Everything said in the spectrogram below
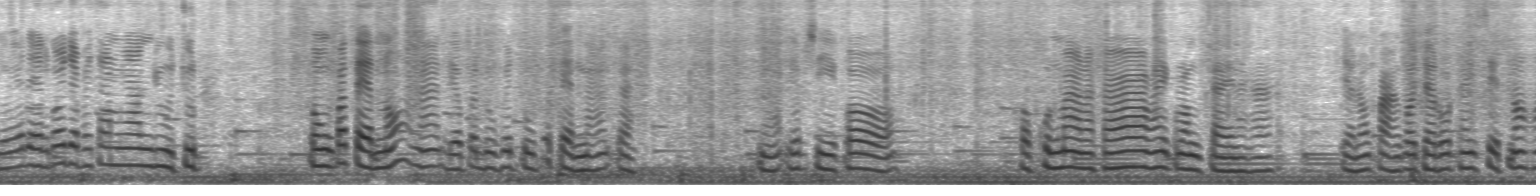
เดี๋ยวแอดแอนก็จะไปทำงานอยู่จุดตรงป้าแตนเนาะนะ เดี๋ยวไปดูไปดูป้าแตนนะจ้ะนะเอฟซีก็ขอบคุณมากนะคะ ให้กำลังใจนะคะ เดี๋ยวน้องฟางก็จะรดให้เสร็จเนาะ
